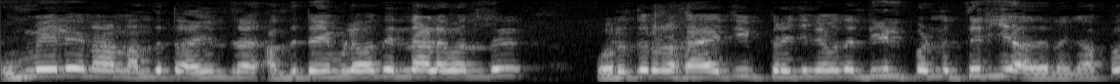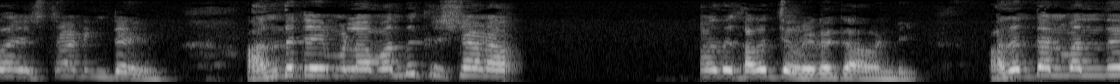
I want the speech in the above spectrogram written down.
உண்மையிலே நான் அந்த time- அந்த டைம்ல வந்து என்னால வந்து ஒருத்தரோட ஹாய்ச்சி பிரச்சனை வந்து டீல் பண்ண தெரியாது எனக்கு. அப்ப ஸ்டார்டிங் டைம் அந்த டைம்ல வந்து கிருஷ்ணா வந்து கதைச்சவர் எனக்கா வண்டி அதைத்தான் வந்து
